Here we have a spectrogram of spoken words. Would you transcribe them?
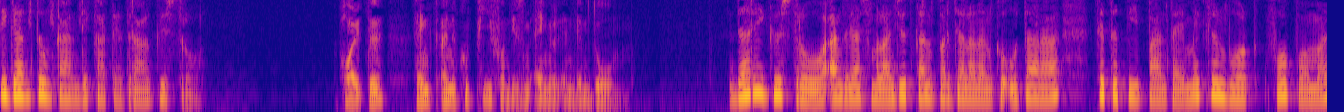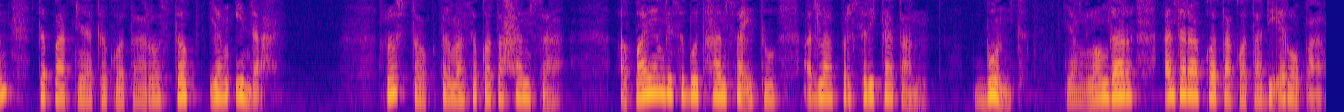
digantungkan di Katedral Güstrow. Heute hängt eine Kopie von diesem Engel in dem Dom. Dari Güstrow, Andreas melanjutkan perjalanan ke utara ke tepi pantai Mecklenburg-Vorpommern, tepatnya ke kota Rostock yang indah. Rostock termasuk kota Hansa. Apa yang disebut Hansa itu adalah perserikatan, Bund, yang longgar antara kota-kota di Eropa.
